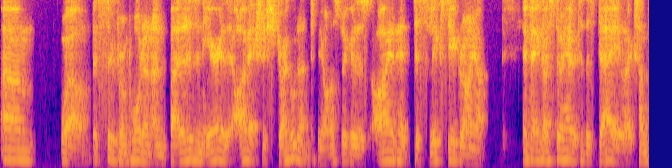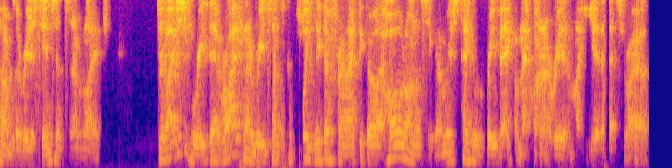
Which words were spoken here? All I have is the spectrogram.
Um, well, it's super important, and but it is an area that I've actually struggled in, to be honest, because I have had dyslexia growing up. In fact, I still have it to this day. Like sometimes I read a sentence and I'm like, did I just read that right? And I read something completely different. I have to go like, hold on a second. Let me just take a read back on that one. I read it. I'm like, yeah, that's right.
